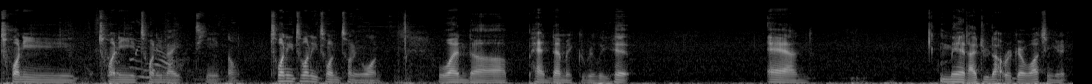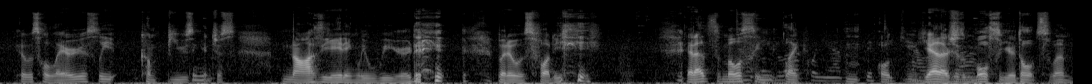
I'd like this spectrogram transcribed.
2020 2019 no 2020 2021 when the pandemic really hit. And man I do not regret watching it. It was hilariously confusing and just nauseatingly weird but it was funny. And that's mostly like when you have a m- 50 oh, yeah that's just mostly adult swim.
